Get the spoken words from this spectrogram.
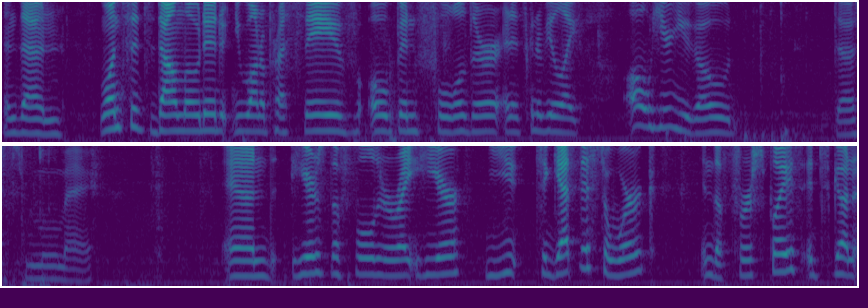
And then once it's downloaded, you want to press save, open folder, and it's going to be like, oh, here you go, Desmume. And here's the folder right here. You to get this to work in the first place, it's gonna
